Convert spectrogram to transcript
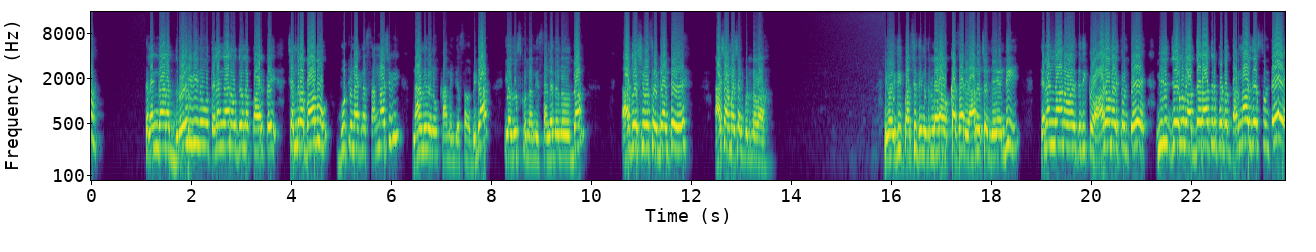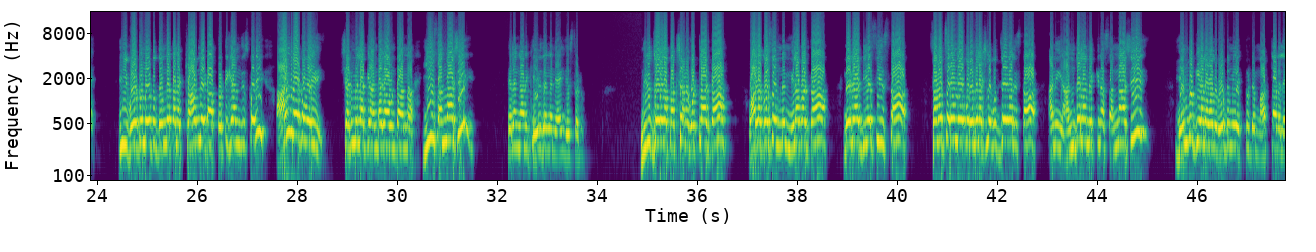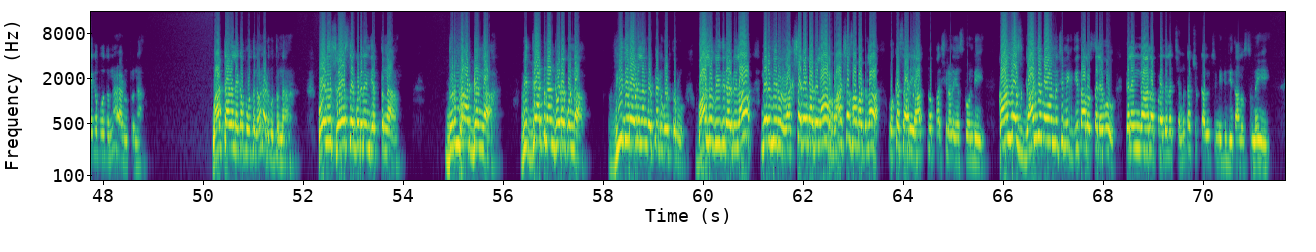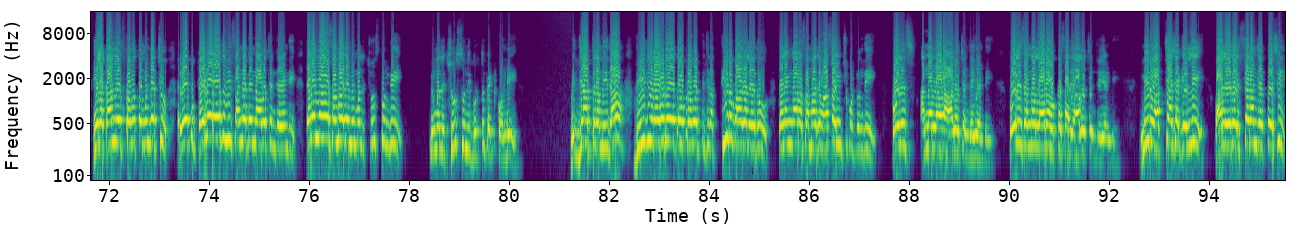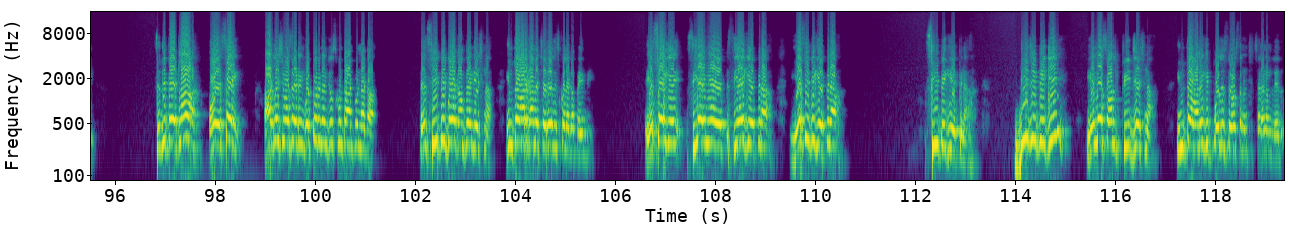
తెలంగాణ ద్రోహివి నువ్వు తెలంగాణ ఉద్యమంలో పారిపోయి చంద్రబాబు బూట్లు నాకిన సన్నాసివి నా మీద నువ్వు కామెంట్ చేస్తావు బిడ్డ? ఇక చూసుకుందాం నీ సంగతి ఏందో చూద్దాం. ఆకుల శ్రీనివాసరెడ్డి అంటే ఆశామాష అనుకుంటున్నావా? ఇగో ఇది పరిస్థితి మిత్రులారా ఒక్కసారి ఆలోచన చేయండి. తెలంగాణ దిక్కు ఆగమైతుంటే నిరుద్యోగులు అర్ధరాత్రి పూట ధర్నాలు చేస్తుంటే ఈ ఓటు నోటు దొంగ తన క్యాబినెట్ ఆ తొట్టి గ్యాంగ్ తీసుకొని ఆంధ్రాకు పోయి షర్మిలకి అండగా ఉంటా అన్న ఈ సన్నాసి తెలంగాణకి ఏ విధంగా న్యాయం చేస్తాడు? నిరుద్యోగుల పక్షాన కొట్లాడతా వాళ్ళ కోసం నేను నిలబడతా మెగా డిఎస్సి ఇస్తా సంవత్సరం లోపు రెండు లక్షల ఉద్యోగాలు ఇస్తా అని అందలం ఎక్కిన సన్నాసి ఎందుకు ఇలా వాళ్ళు రోడ్డు మీద ఎక్కుతుంటే మాట్లాడలేకపోతున్నా అడుగుతున్నా? మాట్లాడలేకపోతున్నావు అని అడుగుతున్నా. పోలీస్ వ్యవస్థకు కూడా నేను చెప్తున్నా. దుర్మార్గంగా విద్యార్థులను చూడకుండా వీధి రౌడీలను కొట్టినట్టు కొడుతురు వాళ్ళు వీధి రౌడీలా? మరి మీరు రక్షక భటులా రాక్షస భటులా? ఒక్కసారి ఆత్మ పరిశీలన చేసుకోండి. కాంగ్రెస్ గాంధీ భవన్ నుంచి మీకు జీతాలు వస్తలేవు. తెలంగాణ ప్రజల చెమట చుక్కల నుంచి మీకు జీతాలు వస్తున్నాయి. ఇలా కాంగ్రెస్ ప్రభుత్వం ఉండొచ్చు. రేపు పోయిన రోజు మీ సంగతి ఆలోచన చేయండి. తెలంగాణ సమాజం మిమ్మల్ని చూస్తుంది. మిమ్మల్ని చూస్తుంది గుర్తు పెట్టుకోండి విద్యార్థుల మీద వీధి రౌడీలతో ప్రవర్తించిన తీరు బాగలేదు. తెలంగాణ సమాజం అసహించుకుంటుంది. పోలీస్ అన్నల్లారా ఆలోచన చేయండి. పోలీస్ అన్నల్లారా ఒక్కసారి ఆలోచన చేయండి. మీరు అత్యాశకి వెళ్ళి వాళ్ళు ఏదో ఇస్తారని చెప్పేసి సిద్దిపేటలో ఓ ఎస్ఐ ఆకుల శ్రీనివాసరెడ్డిని కొట్టూరు నేను చూసుకుంటా అంటున్నట నేను సిపి కూడా కంప్లైంట్ చేసిన. ఇంతవరకు ఆమె చర్య తీసుకోలేకపోయింది. ఎస్ఐకి సిఐ సిఐకి చెప్పిన ఏసీపీకి చెప్పిన సిపికి చెప్పిన. డీజీపీకి ఎన్నోసార్లు ట్వీట్ చేసిన. ఇంతవరకు పోలీస్ వ్యవస్థ నుంచి చలనం లేదు.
